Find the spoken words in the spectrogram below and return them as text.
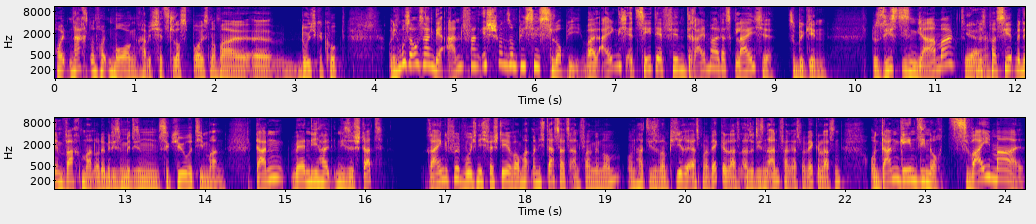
heute Nacht und heute Morgen habe ich jetzt Lost Boys noch mal äh, durchgeguckt und ich muss auch sagen, der Anfang ist schon so ein bisschen sloppy, weil eigentlich erzählt der Film dreimal das Gleiche zu Beginn. Du siehst diesen Jahrmarkt Ja. und es passiert mit dem Wachmann oder mit diesem mit diesem Security-Mann. Dann werden die halt in diese Stadt reingeführt, wo ich nicht verstehe, warum hat man nicht das als Anfang genommen und hat diese Vampire erstmal weggelassen, also diesen Anfang erstmal weggelassen. Und dann gehen sie noch zweimal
